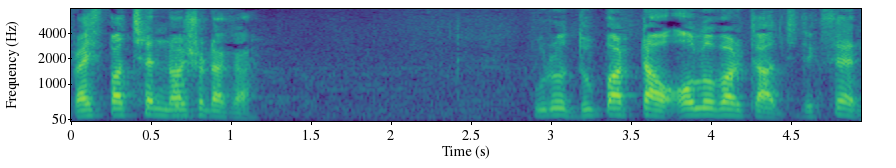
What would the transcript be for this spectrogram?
প্রাইস পাচ্ছেন নয়শো টাকা। পুরো দুপাট্টা অল ওভার কাজ দেখছেন?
